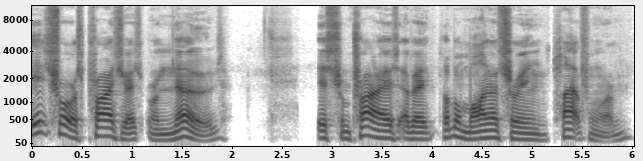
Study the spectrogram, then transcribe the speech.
Each forest project or node is comprised of a global monitoring platform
